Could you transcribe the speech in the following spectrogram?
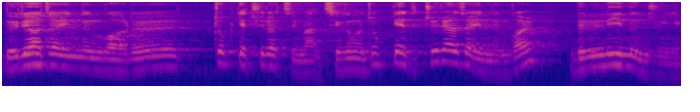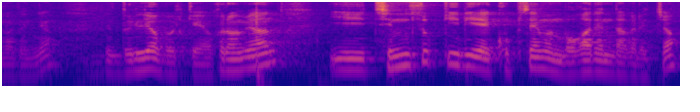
느려져 있는 거를 좁게 줄였지만 지금은 좁게 줄여져 있는 걸 늘리는 중이거든요. 늘려 볼게요. 그러면 이 진수 길이의 곱셈은 뭐가 된다 그랬죠?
